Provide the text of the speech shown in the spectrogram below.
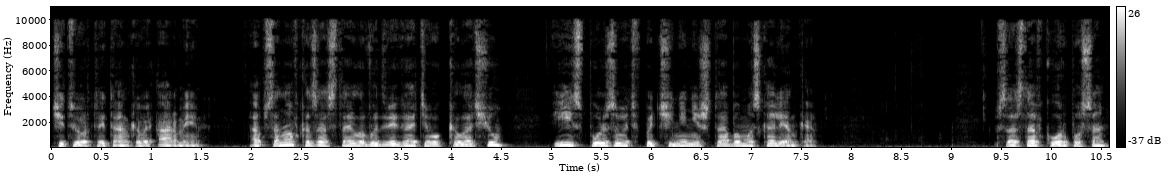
4-й танковой армии, Обстановка заставила выдвигать его к Калачу и использовать в подчинении штаба Москаленко. В состав корпуса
